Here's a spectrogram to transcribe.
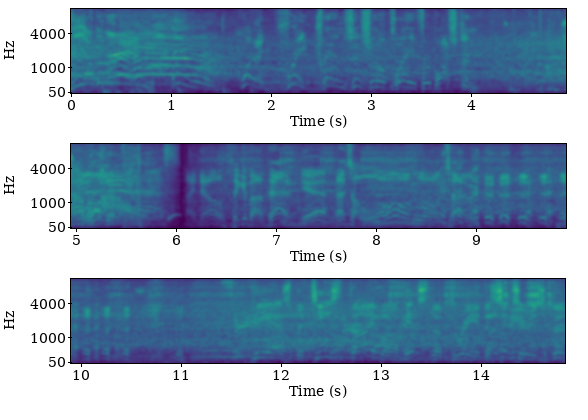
The other end, Hayward. What a great transitional play for Boston. How about the I know. think about that. Yeah. That's a long, long time ago. P.S. Matisse Thybulle hits the three. The Sixers a good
